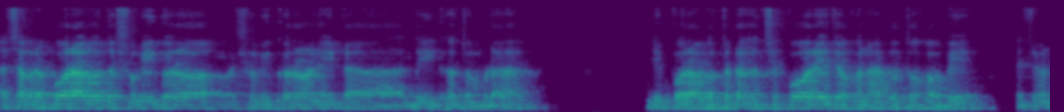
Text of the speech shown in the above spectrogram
আচ্ছা আমরা পরাগত সমীকরণ সমীকরণ এটা দেখো তোমরা। যে পরাগতটা হচ্ছে পরে যখন আগত হবে, যেমন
